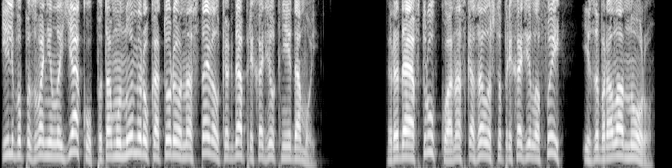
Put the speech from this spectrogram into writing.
Ильва позвонила Яку по тому номеру, который он оставил, когда приходил к ней домой. Рыдая в трубку, она сказала, что приходила Фэй и забрала Нору.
